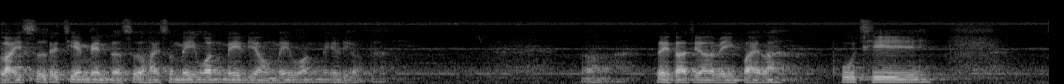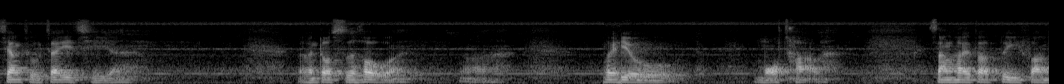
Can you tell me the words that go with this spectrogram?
来世再见面的时候还是没完没了、没完没了的啊。所以大家明白了，夫妻相处在一起啊，很多时候啊，啊，会有摩擦了，伤害到对方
